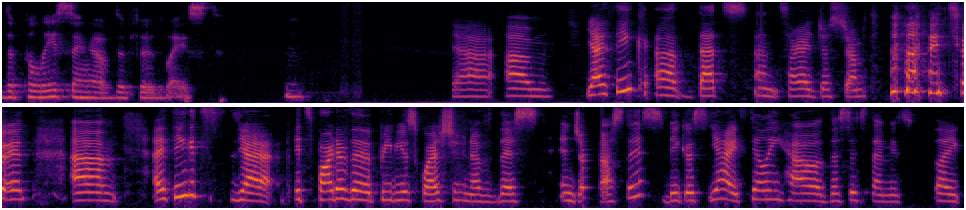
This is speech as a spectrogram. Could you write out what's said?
the policing of the food waste? Hmm. Yeah, um, yeah, I think uh, that's. I'm sorry, I just jumped into it. Um, I think it's yeah, it's part of the previous question of this injustice because yeah, it's telling how the system is like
